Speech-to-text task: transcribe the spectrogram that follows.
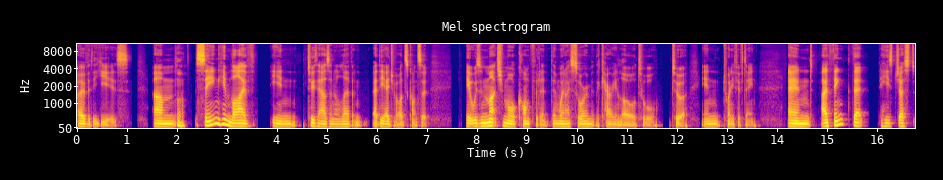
over the years. Um, Huh. Seeing him live in 2011 at the Age of Adz concert, it was much more confident than when I saw him at the Carrie Lowell tour tour in 2015. And I think that he's just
